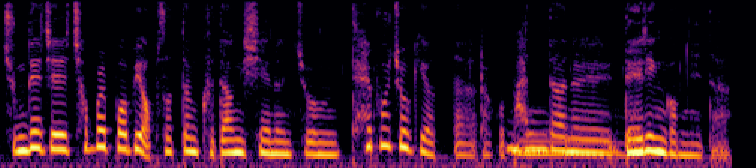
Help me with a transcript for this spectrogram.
중대재해처벌법이 없었던 그 당시에는 좀 태부족이었다라고 음. 판단을 내린 겁니다.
